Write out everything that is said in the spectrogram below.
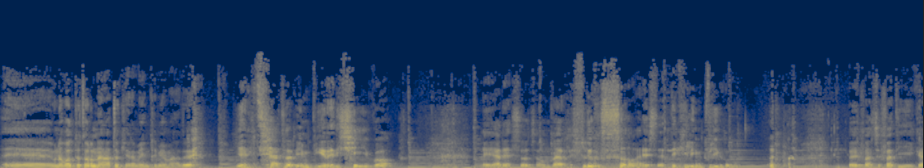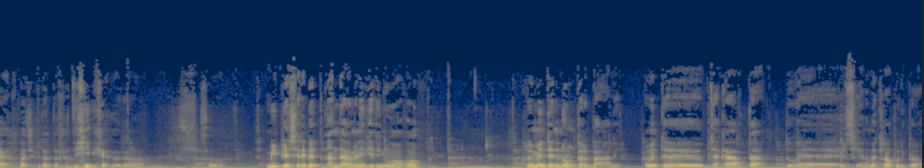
e una volta tornato chiaramente mia madre mi ha iniziato a riempire di cibo e adesso ho un bel reflusso e 7 kg in più. e faccio fatica, faccio tanta fatica, però insomma mi piacerebbe andarmene via di nuovo. Probabilmente non per Bali, probabilmente Jakarta, dove sia una metropoli, però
